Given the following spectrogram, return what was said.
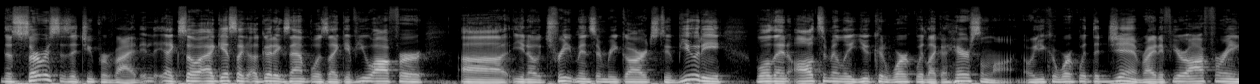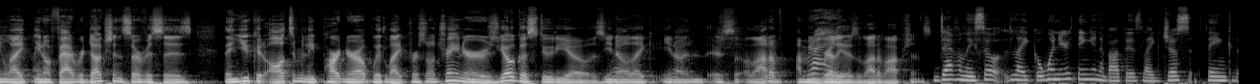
the services that you provide. Like so, I guess like a good example is like if you offer uh, you know treatments in regards to beauty well then ultimately you could work with like a hair salon or you could work with the gym right? If you're offering like you know fat reduction services then you could ultimately partner up with like personal trainers, yoga studios, you know, like, you know, and there's a lot of, I mean, right. really, there's a lot of options. Definitely. So, like, when you're thinking about this, like, just think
